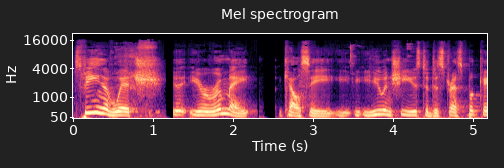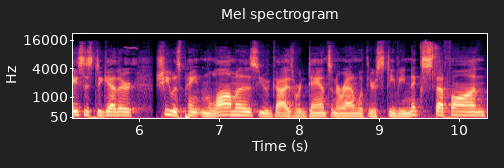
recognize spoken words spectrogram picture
Speaking of which, your roommate Kelsey, you and she used to distress bookcases together. She was painting llamas. You guys were dancing around with your Stevie Nicks stuff on,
